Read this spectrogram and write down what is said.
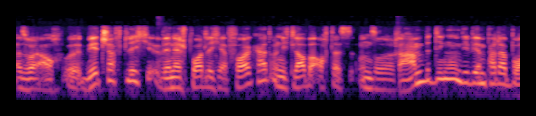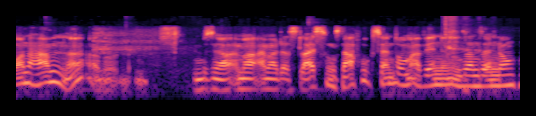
also auch wirtschaftlich, wenn er sportlich Erfolg hat. Und ich glaube auch, dass unsere Rahmenbedingungen, die wir in Paderborn haben, ne, also wir müssen ja immer einmal das Leistungsnachwuchszentrum erwähnen in unseren Sendungen,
